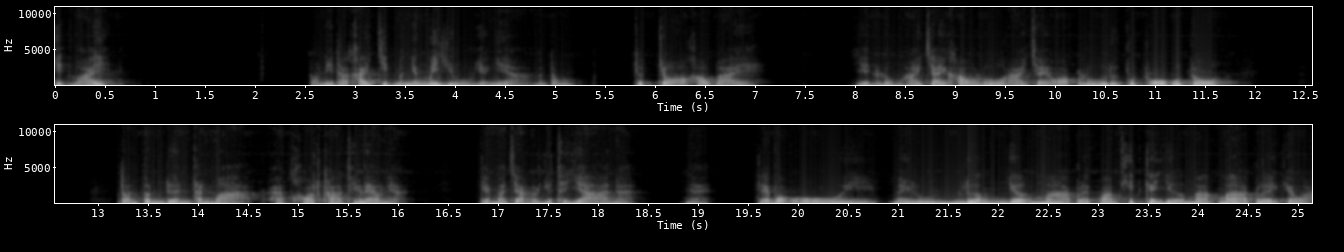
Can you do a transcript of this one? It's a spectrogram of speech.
จิตไว้ ตอนนี้ถ้าใครจิตมันยังไม่อยู่อย่างเงี้ยมันต้องจดจ่อเข้าไป เย็นลมหายใจเข้ารู้ หายใจออกรู้หรือพุโทโธพุโทโธ ตอนต้นเดือนธันวาคอร์สคราวที่แล้วเนี่ย แกมาจากอยุธยานะนะแกบอกโอ้ ไม่รู้เรื่องเยอะมากเลย ความคิดแกเยอะมากมากเลยแกว่า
